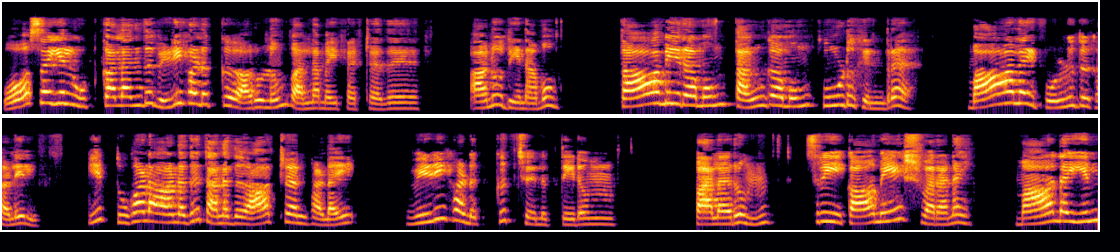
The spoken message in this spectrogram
ஓசையில் உட்கலந்து விழிகளுக்கு அருளும் வல்லமை பெற்றது. அனுதினமும் தாமிரமும் தங்கமும் கூடுகின்ற மாலை பொழுதுகளில் இத்துகளானது தனது ஆற்றல்களை விழிகளுக்குச் செலுத்திடும். பலரும் ஸ்ரீ காமேஸ்வரனை மாலையில்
